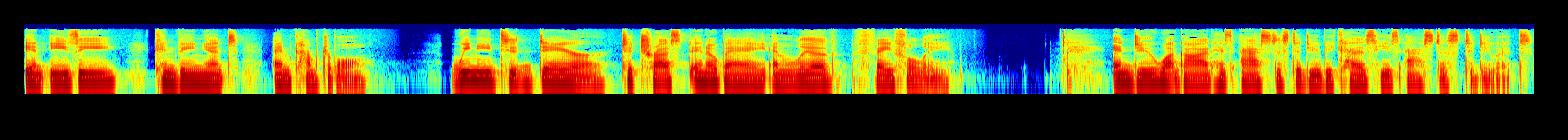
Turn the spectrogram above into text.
in easy, convenient, and comfortable. We need to dare to trust and obey and live faithfully and do what God has asked us to do because He's asked us to do it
